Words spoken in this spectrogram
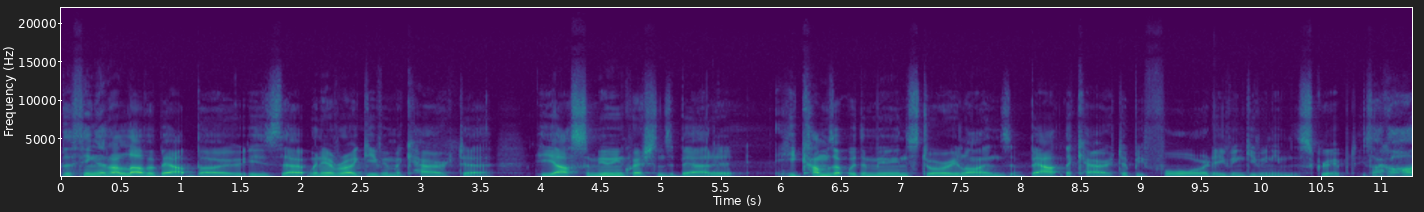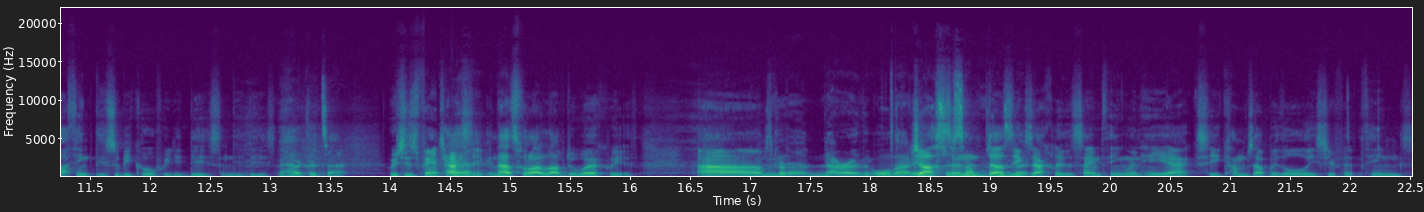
the thing that I love about Bo is that whenever I give him a character, he asks a million questions about it. He comes up with a million storylines about the character before it even giving him the script. He's like, "Oh, I think this would be cool if we did this and did this," How good's that? which is fantastic, and that's what I love to work with. Um, Got to narrow all that Justin does that- exactly the same thing when he acts. He comes up with all these different things.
